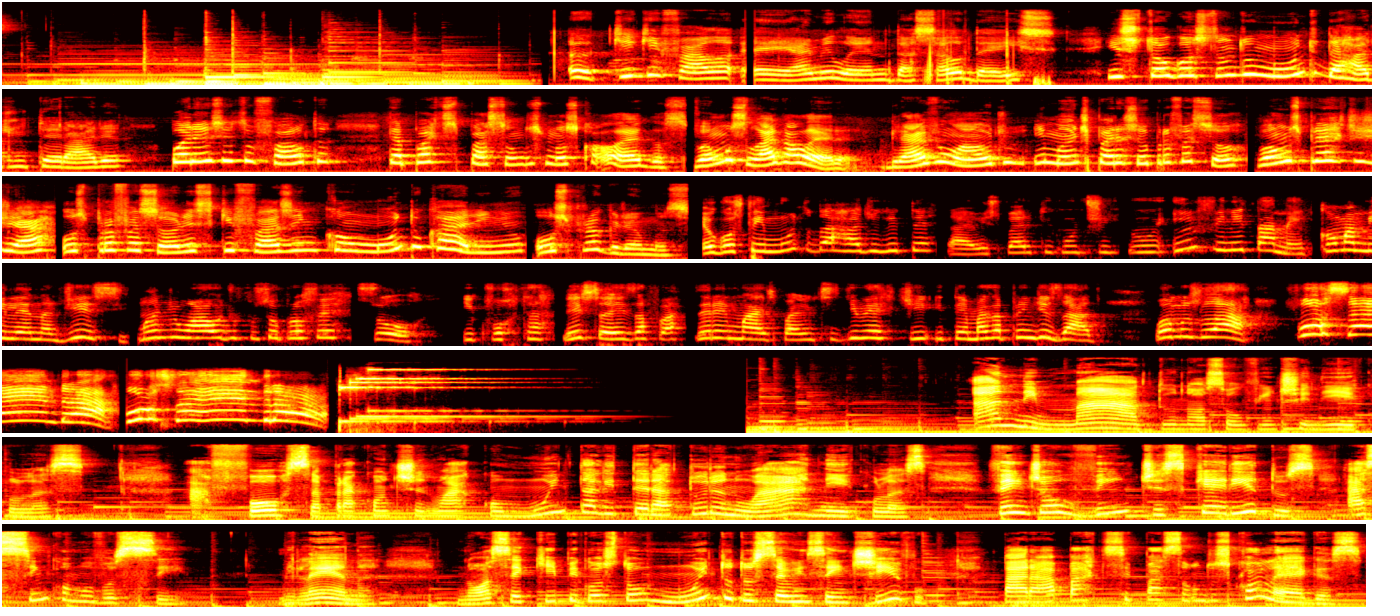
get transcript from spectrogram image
Aqui quem fala é a Milena, da sala 10. Estou gostando muito da rádio literária, porém sinto falta da participação dos meus colegas. Vamos lá, galera! Grave um áudio e mande para seu professor. Vamos prestigiar os professores que fazem com muito carinho os programas. Eu gostei muito da rádio literária. Eu espero que continue infinitamente. Como a Milena disse, mande um áudio para o seu professor e fortaleça eles a fazerem mais para a gente se divertir e ter mais aprendizado. Vamos lá! Força, Endra! Força, Endra! Animado, nosso ouvinte Nicolas. A força para continuar com muita literatura no ar, Nicolas, vem de ouvintes queridos, assim como você. Milena, nossa equipe gostou muito do seu incentivo para a participação dos colegas.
